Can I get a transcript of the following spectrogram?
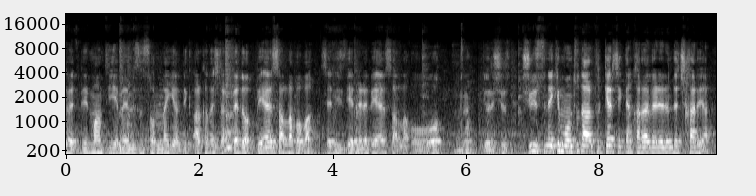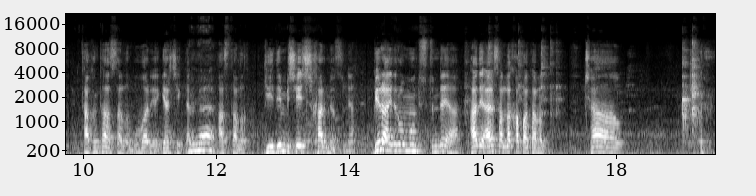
Evet bir mantı yemeğimizin sonuna geldik. Arkadaşlar Vedo bir el salla baba. Seni izleyenlere bir el salla. Oo, muah, görüşürüz. Şu üstündeki montu da artık gerçekten karar verelim de çıkar ya. Takıntı hastalığı bu var ya gerçekten Öyle. hastalık. Giydiğin bir şeyi çıkarmıyorsun ya. Bir aydır o mont üstünde ya. Hadi el salla kapatalım. Ciao.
